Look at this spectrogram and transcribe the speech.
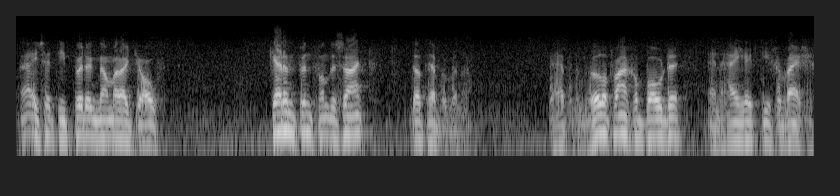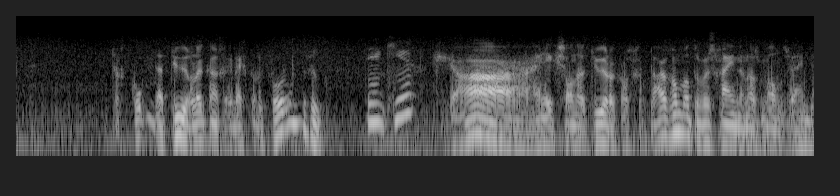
Hij zet die pudding dan maar uit je hoofd. Kernpunt van de zaak, dat hebben we dan. Ze hebben hem hulp aangeboden en hij heeft die geweigerd. Er komt natuurlijk een gerechtelijk vooronderzoek. Denk je? Ja, en ik zal natuurlijk als getuige moeten verschijnen als man zijnde.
